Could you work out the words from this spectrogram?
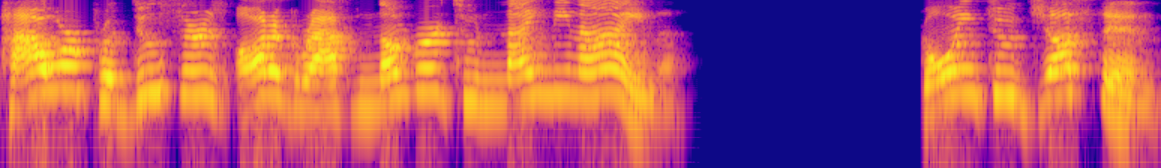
Power Producers Autograph number to 99. Going to Justin.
